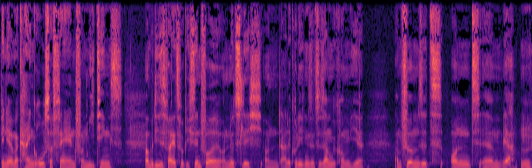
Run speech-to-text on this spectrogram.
Bin ja immer kein großer Fan von Meetings, aber dieses war jetzt wirklich sinnvoll und nützlich und alle Kollegen sind zusammengekommen hier am Firmensitz und ähm, ja, mh, hm,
